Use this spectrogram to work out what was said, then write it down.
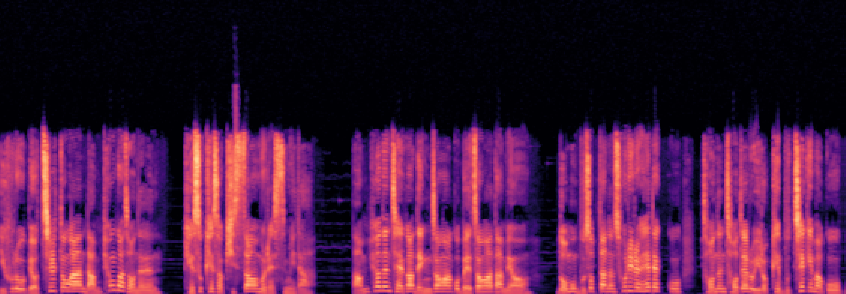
이후로 며칠 동안 남편과 저는 계속해서 기싸움을 했습니다. 남편은 제가 냉정하고 매정하다며 너무 무섭다는 소리를 해댔고 저는 저대로 이렇게 무책임하고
